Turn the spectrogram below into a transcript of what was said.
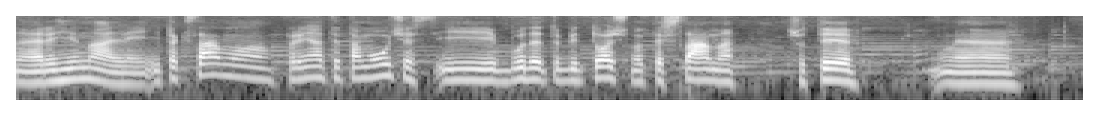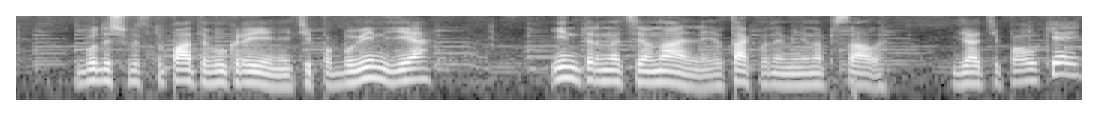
е, регіональний і так само прийняти там участь, і буде тобі точно те ж саме, що ти е, будеш виступати в Україні. Типу, бо він є інтернаціональний. Отак вони мені написали. Я, типу, окей.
